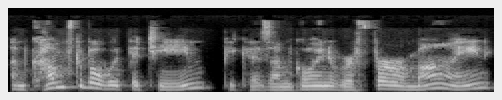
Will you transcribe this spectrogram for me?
I'm comfortable with the team because I'm going to refer mine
